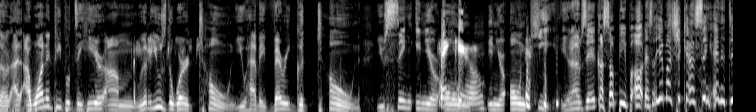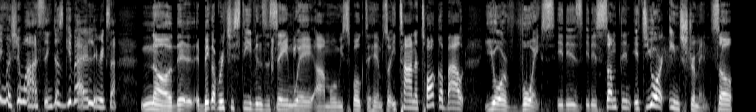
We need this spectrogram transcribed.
All right, right. So I, I wanted people to hear. Um, we're going to use the word tone. You have a very good tone. You sing in your Thank own you. in your own key. you know what I'm saying? Because some people out there say, "Yeah, man, she can't sing anything when she wants to sing. Just give her the lyrics." No, the, big up Richie Stephens the same way. Um, when we spoke to him. So Etana, talk about your voice. It is it is something. It's your instrument. So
